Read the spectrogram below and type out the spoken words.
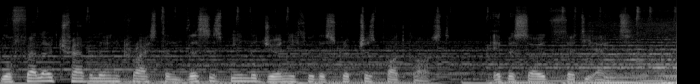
your fellow traveler in Christ, and this has been the Journey Through the Scriptures podcast, episode 38.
